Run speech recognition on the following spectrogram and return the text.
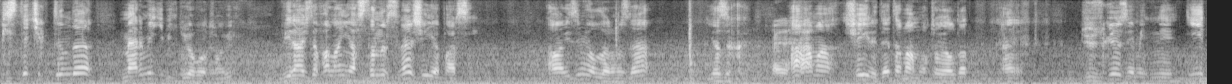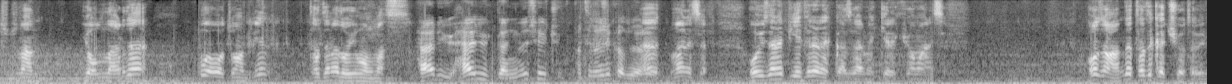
Piste çıktığında mermi gibi gidiyor bu otomobil. Virajda falan yaslanırsın her şeyi yaparsın. Ama bizim yollarımızda yazık. Yani ha, ama şehirde tamam otoyolda yani düzgün zeminli iyi tutulan yollarda bu otomobilin tadına doyum olmaz. Her her yüklendiğinde şey çünkü patinaja kalıyor. Evet maalesef. O yüzden hep yedirerek gaz vermek gerekiyor maalesef. O zaman da tadı kaçıyor tabii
